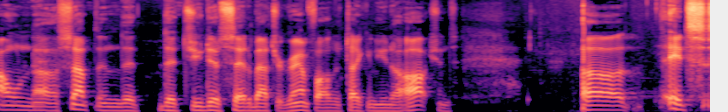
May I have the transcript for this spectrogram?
on uh, something that, that you just said about your grandfather taking you to auctions. Uh, it's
